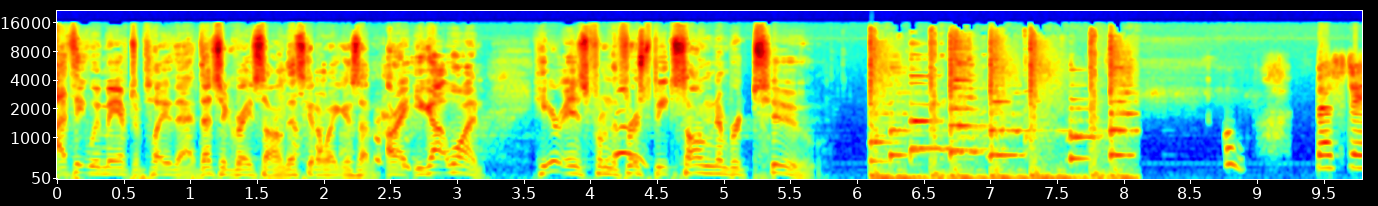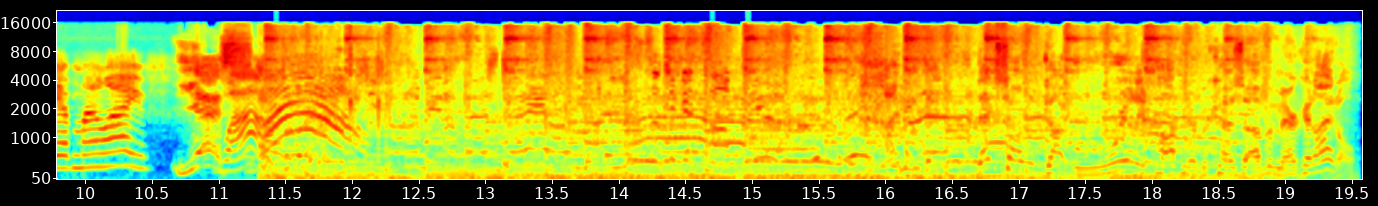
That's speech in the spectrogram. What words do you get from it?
I think we may have to play that. That's a great song. That's going to wake us up. All right, you got one. Here is from the first beat, song number two. Oh, best day of my life. Yes. Wow. Such a good song, too. I mean, that, that song got really popular because of American Idol.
